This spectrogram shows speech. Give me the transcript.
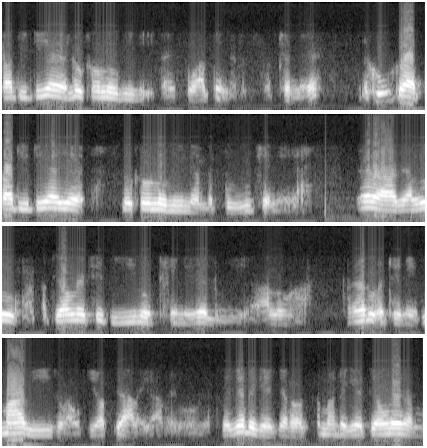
ပါတီတရက်ရဲ့လှုပ်ဆောင်လုပ်ပြီးဒီအတိုင်းသွားတဲ့တယ်ဖြစ်နေ။အခုကပါတီတရက်ရဲ့လှုပ်ဆောင်လုပ်ပြီးနဲ့မတူဘူးဖြစ်နေတယ်။အဲ့ဒါကြလို့အပြောင်းလဲဖြစ်ပြီးလို့ထင်နေတဲ့လူတွေအားလုံးဟာခင်ဗျားတို့အထင်တွေမှားပြီဆိုတာကိုပြောပြလိုက်ရမယ်ပေါ့ဗျတကယ်တကယ်ကျတော့အမှန်တကယ်ပြောင်းလဲတာမ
